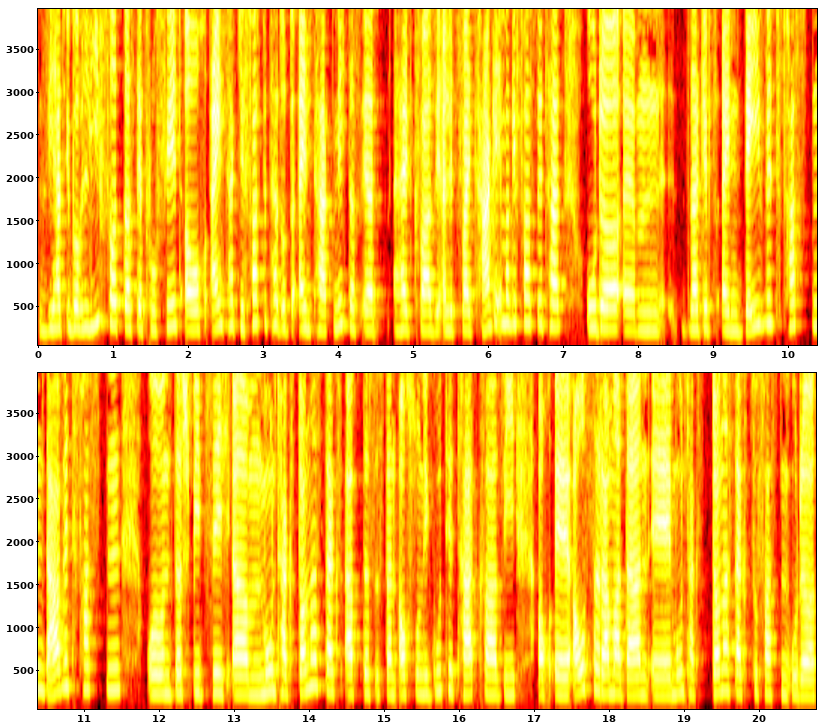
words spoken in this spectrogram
sie hat überliefert, dass der Prophet auch einen Tag gefastet hat oder einen Tag nicht, dass er halt quasi alle zwei Tage immer gefastet hat. Oder ähm, da gibt's ein David-Fasten, David-Fasten und das spielt sich ähm, montags, donnerstags ab. Das ist dann auch so eine gute Tat quasi, auch äh, außer Ramadan, äh, montags, donnerstags zu fasten oder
